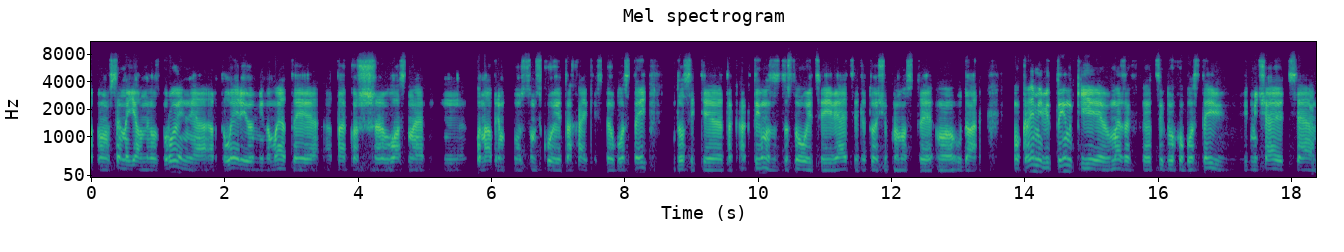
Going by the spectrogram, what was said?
напевно все наявне озброєння, артилерію, міномети, а також е, власне по напрямку Сумської та Харківської областей досить е, так активно застосовується авіація для того, щоб наносити е, удари. Окремі відтинки в межах цих двох областей відмічаються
